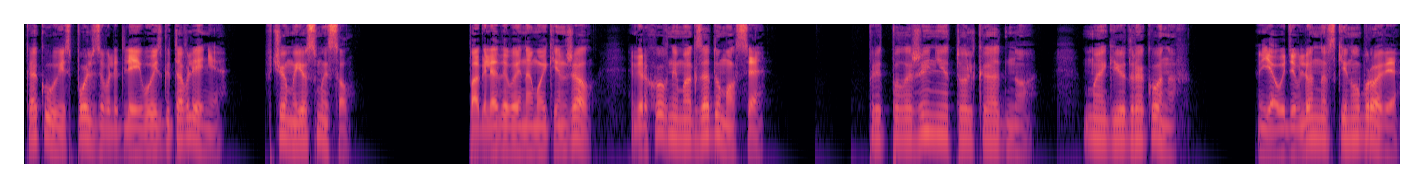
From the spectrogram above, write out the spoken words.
какую использовали для его изготовления? В чем ее смысл? Поглядывая на мой кинжал, Верховный маг задумался. Предположение только одно. Магию драконов. Я удивленно вскинул брови.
